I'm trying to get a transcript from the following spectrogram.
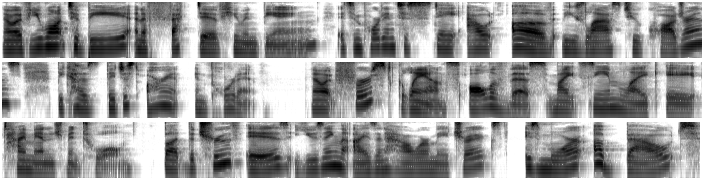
Now, if you want to be an effective human being, it's important to stay out of these last two quadrants because they just aren't important. Now, at first glance, all of this might seem like a time management tool, but the truth is, using the Eisenhower matrix is more about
